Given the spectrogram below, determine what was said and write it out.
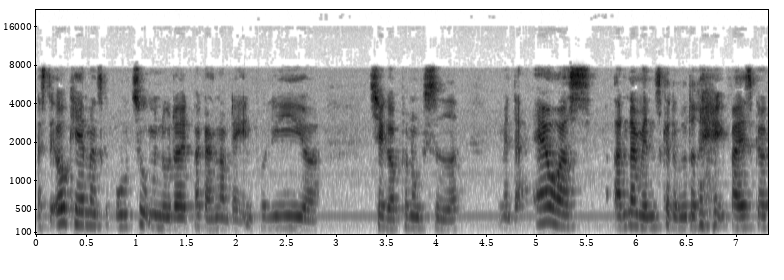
Altså det er okay, at man skal bruge to minutter et par gange om dagen på lige at tjekke op på nogle sider. Men der er jo også andre mennesker derude, der rent faktisk godt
